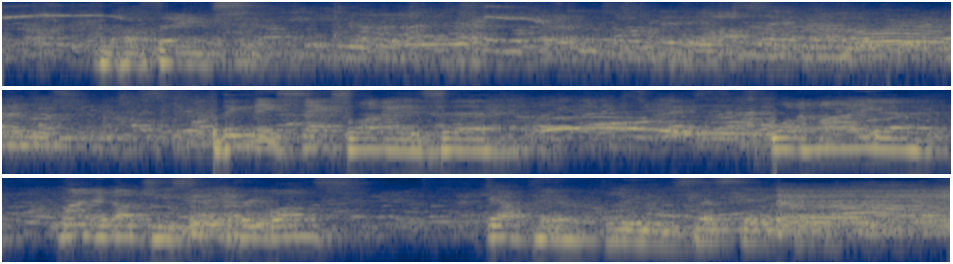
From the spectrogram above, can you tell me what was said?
Oh, thanks. I think this next one is uh, one of my uh, minor dodgy celebrity ones. Down Payment blues. Let's get it going.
